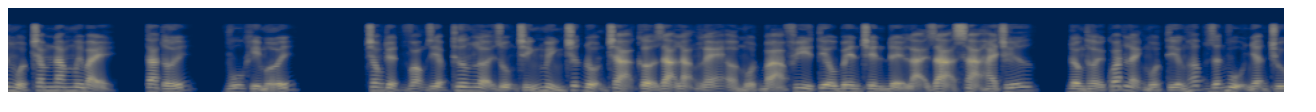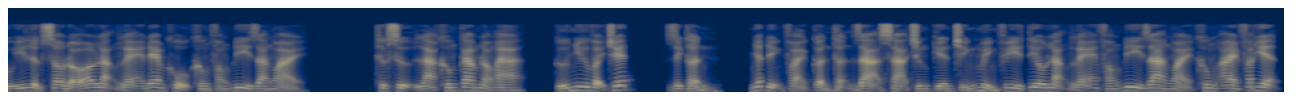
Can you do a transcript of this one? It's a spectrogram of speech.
chương một trăm năm mươi bảy, ta tới, vũ khí mới. Trong tuyệt vọng diệp thương lợi dụng chính mình trước độn trả cờ dạ lặng lẽ ở một bả phi tiêu bên trên để lại dạ xả hai chữ, đồng thời quát lệnh một tiếng hấp dẫn vụ nhận chú ý lực sau đó lặng lẽ đem khổ không phóng đi ra ngoài. Thực sự là không cam lòng à cứ như vậy chết, dịch thần, nhất định phải cẩn thận dạ xả chứng kiến chính mình phi tiêu lặng lẽ phóng đi ra ngoài không ai phát hiện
